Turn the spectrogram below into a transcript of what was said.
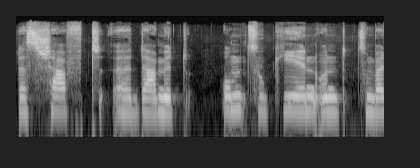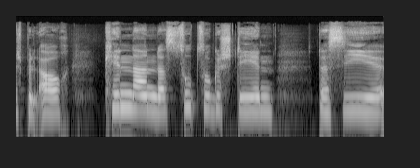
das schafft, äh, damit umzugehen und zum Beispiel auch Kindern das zuzugestehen, dass sie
